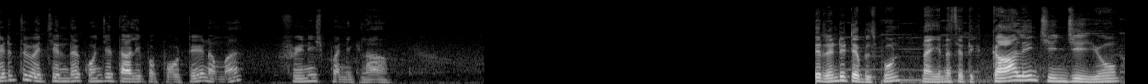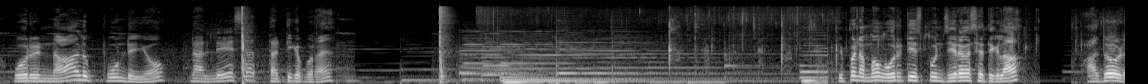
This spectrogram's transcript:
எடுத்து வச்சிருந்த கொஞ்சம் தாளிப்பை போட்டு நம்ம ஃபினிஷ் பண்ணிக்கலாம். ரெண்டு டேபிள் ஸ்பூன் நான் என்ன சேர்த்துக்க காலையும் இன்ச் ஒரு நாலு பூண்டையும் நான் லேசாக தட்டிக்க போகிறேன் இப்போ நம்ம ஒரு டீஸ்பூன் ஜீரகம் சேர்த்துக்கலாம். அதோட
